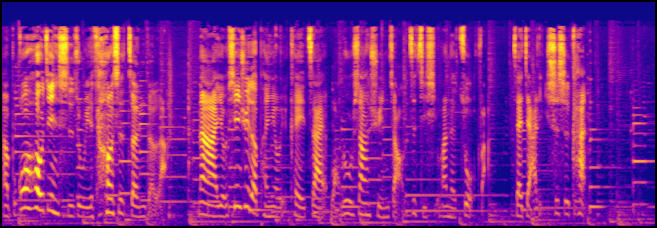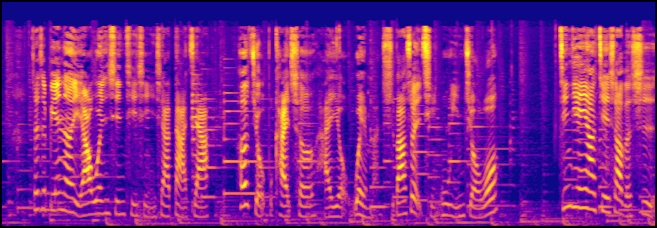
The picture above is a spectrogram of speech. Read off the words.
啊。不过后劲十足也都是真的啦。那有兴趣的朋友也可以在网络上寻找自己喜欢的做法，在家里试试看。在这边呢，也要温馨提醒一下大家：喝酒不开车，还有未满十八岁请勿饮酒哦。今天要介绍的是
